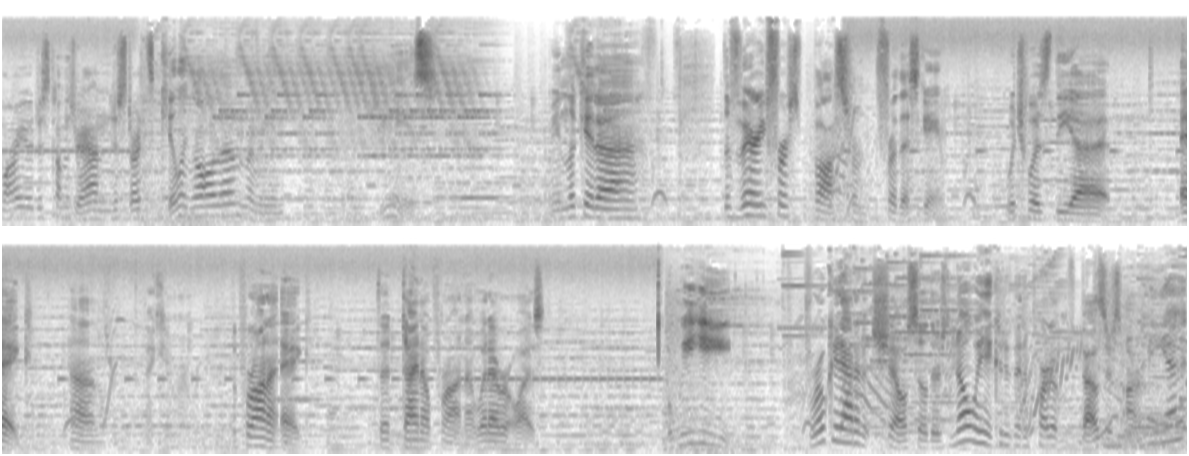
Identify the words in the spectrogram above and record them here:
Mario just comes around and just starts killing all of them. I mean, jeez. I mean, look at uh, the very first boss for for this game, which was the uh, egg. Um, I can't remember the piranha egg, the Dino Piranha, whatever it was. We broke it out of its shell, so there's no way it could have been a part of Bowser's army yet.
